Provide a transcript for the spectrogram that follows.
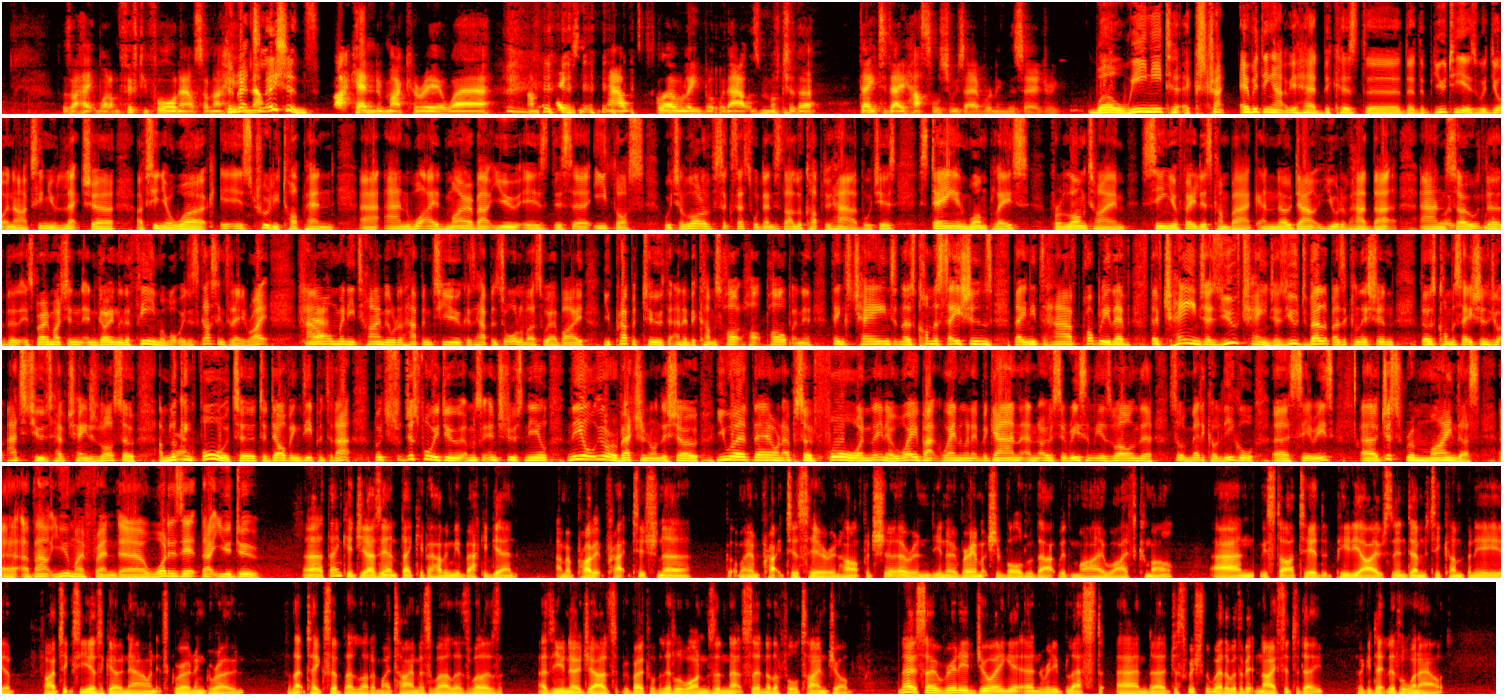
as I hate, well, I'm 54 now, so I'm now hitting that Congratulations. back end of my career where I'm exiting out slowly, but without as much of the day-to-day hassle, shall we say, of running the surgery. Well, we need to extract everything out of your head because the, the, the beauty is with your. Now, I've seen you lecture, I've seen your work. It is truly top end. Uh, and what I admire about you is this uh, ethos, which a lot of successful dentists I look up to have, which is staying in one place for a long time, seeing your failures come back. And no doubt you would have had that. And so the, the, it's very much in, in going with the theme of what we're discussing today, right? How Yeah. many times it would have happened to you, because it happens to all of us, whereby you prep a tooth and it becomes hot, hot pulp and it, things change and those conversations that you need to have, probably they've they've changed as you've changed, as you've developed as a clinician, those conversations, your attitudes have changed as well. So I'm looking forward to, to delving deep into that. But just before we do, I'm just going to introduce Neel. Neel, you're a veteran on the show. You were there on episode four when, you know, way back when, when it began, and also recently as well in the sort of medical legal uh, series. Uh, just remind us uh, about you, my friend. Uh, what is it that you do? Uh, thank you, Jazzy, and thank you for having me back again. I'm a private practitioner, got my own practice here in Hertfordshire, and you know, very much involved with that with my wife Kamal. And we started PDI, which is an indemnity company, uh, five six years ago now, and it's grown and grown. So that takes up a lot of my time as well, as well as as you know, Jazz, we both the little ones, and that's another full time job. No, so really enjoying it and really blessed, and uh, just wish the weather was a bit nicer today, so I could take little one out.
